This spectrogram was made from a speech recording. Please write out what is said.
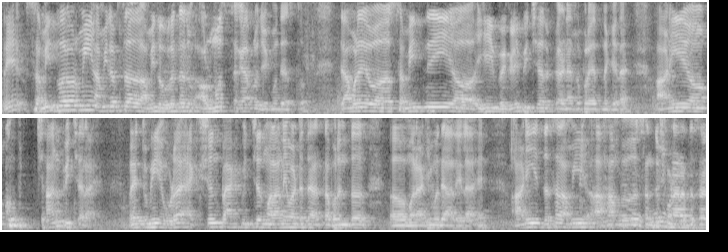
म्हणजे समित बरोबर मी आम्ही लोक तर आम्ही दोघं तर ऑलमोस्ट सगळ्या प्रोजेक्टमध्ये असतो. त्यामुळे समितनी ही वेगळी पिक्चर करण्याचा प्रयत्न केला आहे आणि खूप छान पिक्चर आहे. म्हणजे तुम्ही एवढं ॲक्शन पॅक पिक्चर मला नाही वाटत आहे आतापर्यंत मराठीमध्ये आलेलं आहे. आणि जसं आम्ही हा संतोष म्हणाला तसं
